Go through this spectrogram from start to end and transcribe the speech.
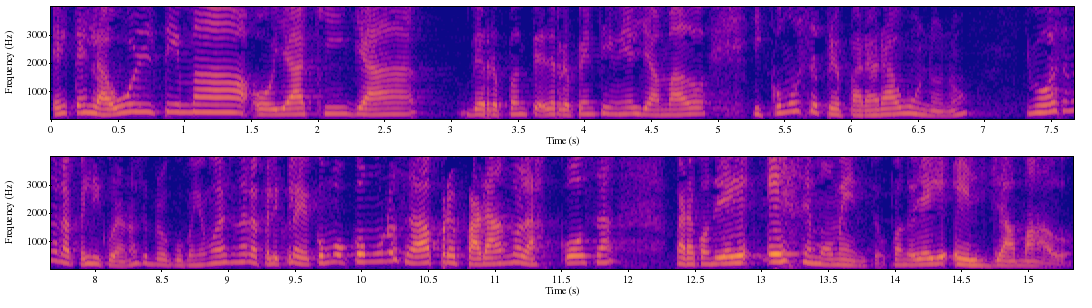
esta es la última o ya aquí ya de repente de repente viene el llamado y cómo se preparará uno, ¿no? Yo me voy haciendo la película, no se preocupen, yo me voy haciendo la película de cómo, cómo uno se va preparando las cosas para cuando llegue ese momento, cuando llegue el llamado.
